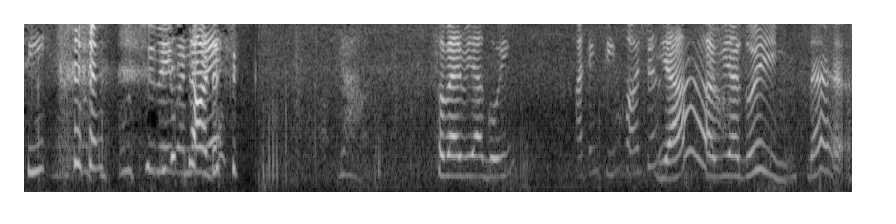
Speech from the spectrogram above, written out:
See, this is not a. s- so where we are going I think Team Hortons. yeah we are going there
